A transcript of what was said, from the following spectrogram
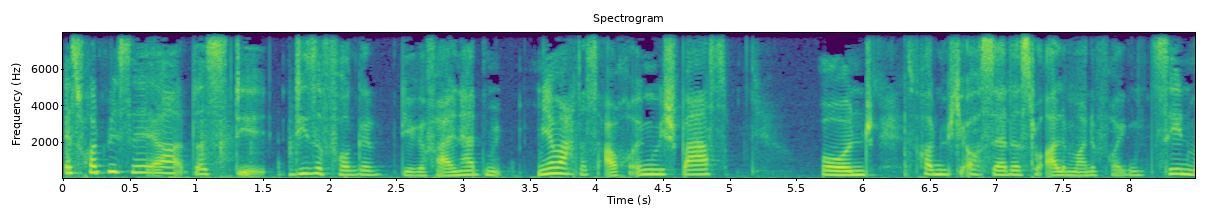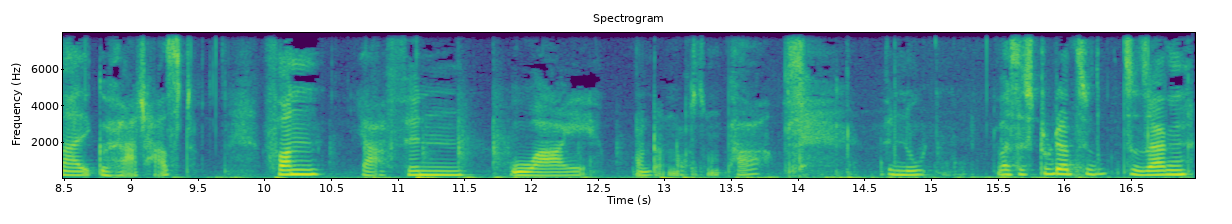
es freut mich sehr, dass die, diese Folge dir gefallen hat. Mir macht das auch irgendwie Spaß. Und es freut mich auch sehr, dass du alle meine Folgen zehnmal gehört hast. Von, ja, Finn, Y und dann noch so ein paar Minuten. Was hast du dazu zu sagen?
